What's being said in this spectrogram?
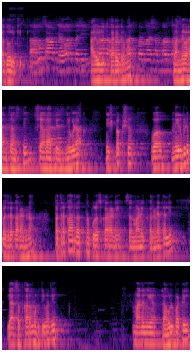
अधोरेखित केले. आयोजित कार्यक्रमात मान्यवरांच्या हस्ते शहरातील निवडक निष्पक्ष व निर्भीड पत्रकारांना पत्रकार रत्न पुरस्काराने सन्मानित करण्यात आले. या सत्कारमूर्तीमध्ये माननीय राहुल पाटील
